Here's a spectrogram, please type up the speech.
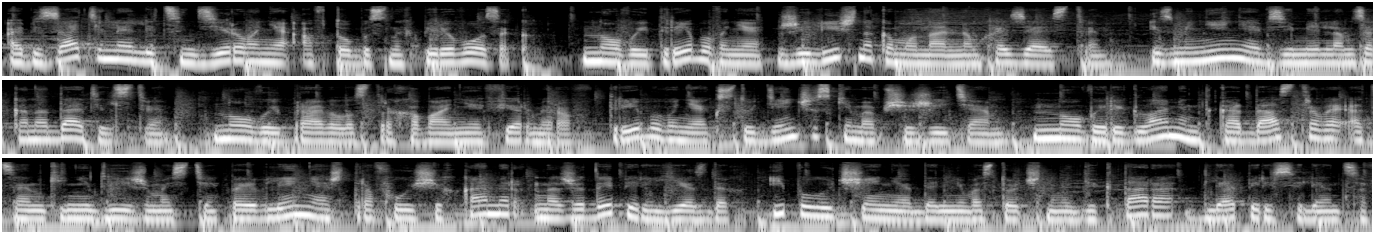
Обязательное лицензирование автобусных перевозок. Новые требования в жилищно-коммунальном хозяйстве. Изменения в земельном законодательстве. Новые правила страхования фермеров. Требования к студенческим общежитиям. Новый регламент кадастровой оценки недвижимости. Появление штрафующих камер на ЖД-переездах и получение дальневосточного гектара для переселенцев.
